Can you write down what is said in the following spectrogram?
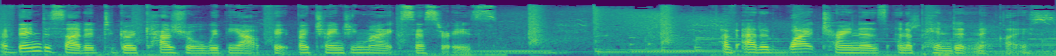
I've then decided to go casual with the outfit by changing my accessories. I've added white trainers and a pendant necklace.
